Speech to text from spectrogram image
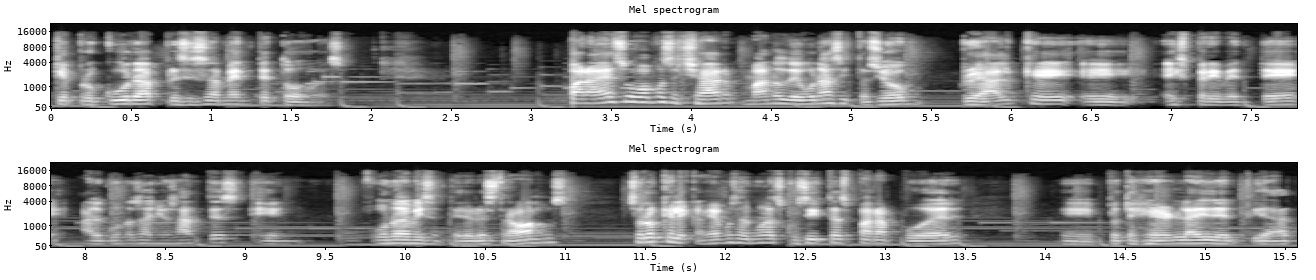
que procura precisamente todo eso. Para eso vamos a echar mano de una situación real que eh, experimenté algunos años antes en uno de mis anteriores trabajos, solo que le cambiamos algunas cositas para poder eh, proteger la identidad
